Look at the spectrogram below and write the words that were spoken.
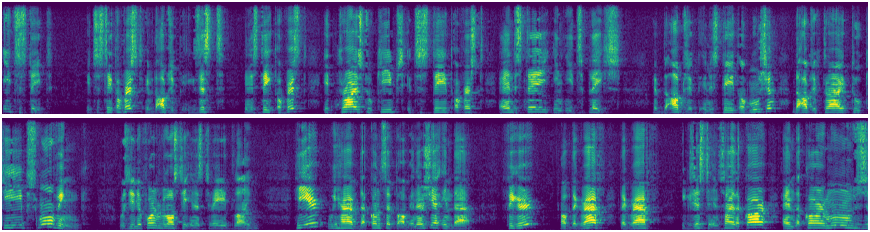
its state, its state of rest. If the object exists in a state of rest, it tries to keep its state of rest and stay in its place. If the object in a state of motion, the object tries to keep moving with uniform velocity in a straight line. Here we have the concept of inertia in the figure of the graph. The graph exists inside the car and the car moves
